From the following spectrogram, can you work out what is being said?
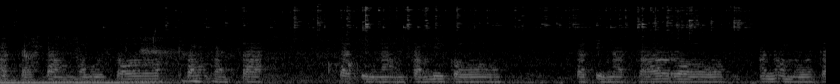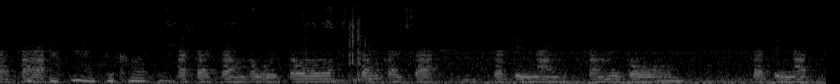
อัตตังอุโตสังกัสสะกตินังสัมมิโกกตินัตาโรอนุโมตัสสะอัตตังอุโตสังกัสสะ กตินังสัมมิโกกตินัตต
